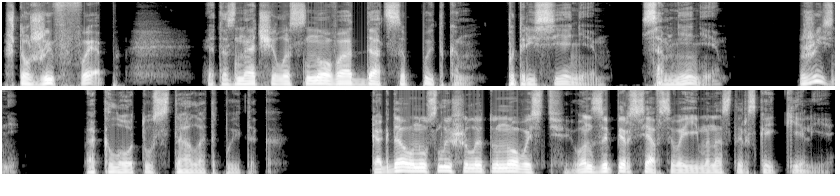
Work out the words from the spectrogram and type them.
что жив Фэб, это значило снова отдаться пыткам, потрясениям, сомнениям, жизни. А Клод устал от пыток. Когда он услышал эту новость, он заперся в своей монастырской келье.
